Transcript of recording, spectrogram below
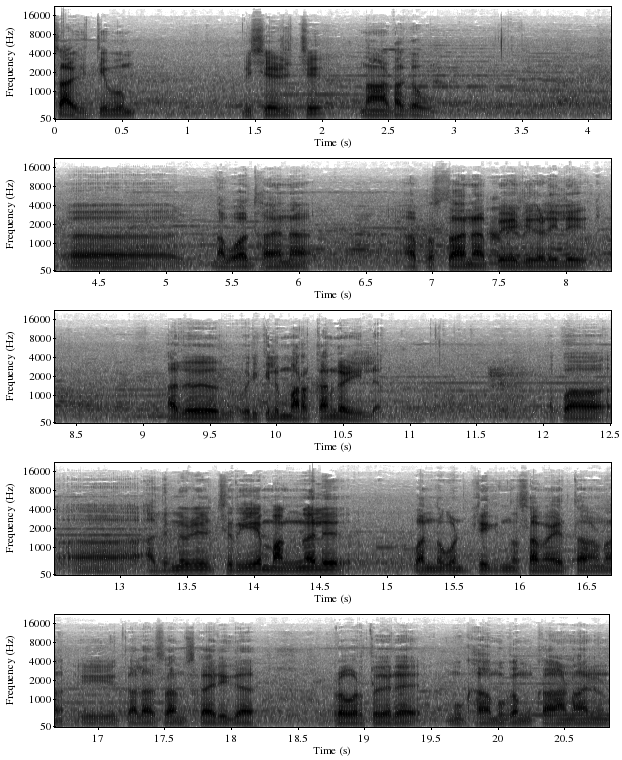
സാഹിത്യവും വിശേഷിച്ച് നാടകവും നവോത്ഥാന പ്രസ്ഥാന പേജുകളിൽ അത് ഒരിക്കലും മറക്കാൻ കഴിയില്ല. അപ്പോൾ അതിനൊരു ചെറിയ മങ്ങൽ വന്നുകൊണ്ടിരിക്കുന്ന സമയത്താണ് ഈ കലാ സാംസ്കാരിക പ്രവർത്തകരെ മുഖാമുഖം കാണാനും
